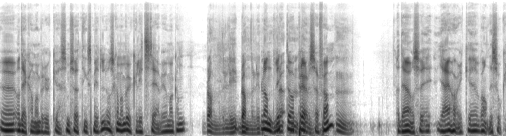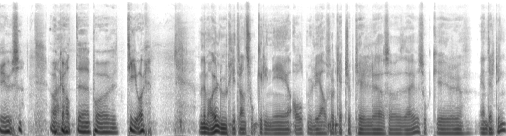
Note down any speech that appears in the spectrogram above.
eh, og det kan man bruke som søtningsmiddel. Og så kan man bruke litt stevie, og Man kan Blande, litt, blande litt. og Mm, prøve seg fram. Mm. Og det er også, jeg har ikke vanlig sukker i huset. Jeg har ikke hatt det på tiår. Men de har jo lurt litt sukker inn i alt mulig, alt fra ketsjup til altså, Det er jo sukker i en del ting.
